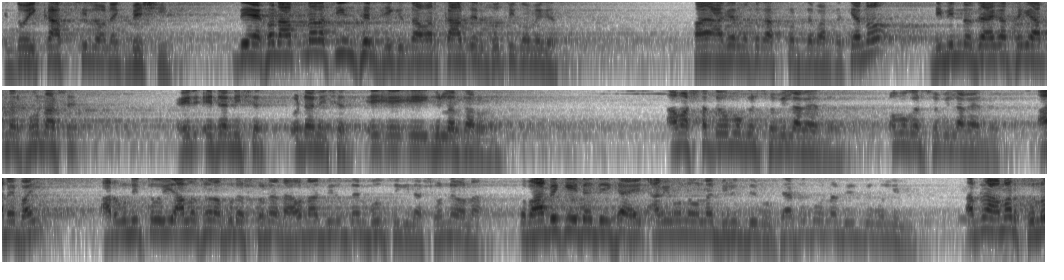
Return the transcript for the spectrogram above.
কিন্তু ওই কাজ ছিল অনেক বেশি। দিয়ে এখন আপনারা চিনছেন ঠিক কিন্তু আমার কাজের গতি কমে গেছে। হয় আগের মতো কাজ করতে পারতে কেন? বিভিন্ন জায়গা থেকে আপনার ফোন আসে এটা নিষেধ, ওটা নিষেধ এই- এইগুলোর কারণে। আমার সাথে অমুকের ছবি লাগাই দেয় অমুকের ছবি লাগাই দেয় আরে ভাই আর উনি তো ওই আলোচনা পুরো শোনে না, ওনার বিরুদ্ধে আমি বলছি কিনা শোনেও না। তো ভাবে কি এটা দেখে আমি মনে ওনার বিরুদ্ধে বলছি। আসলে তো ওনার বিরুদ্ধে বলিনি। আপনারা আমার কোনো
